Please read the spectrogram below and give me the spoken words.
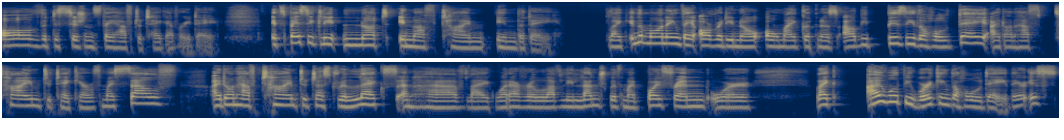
all the decisions they have to take every day. It's basically not enough time in the day. Like in the morning, they already know, oh my goodness, I'll be busy the whole day. I don't have time to take care of myself. I don't have time to just relax and have like whatever lovely lunch with my boyfriend or like I will be working the whole day. There is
